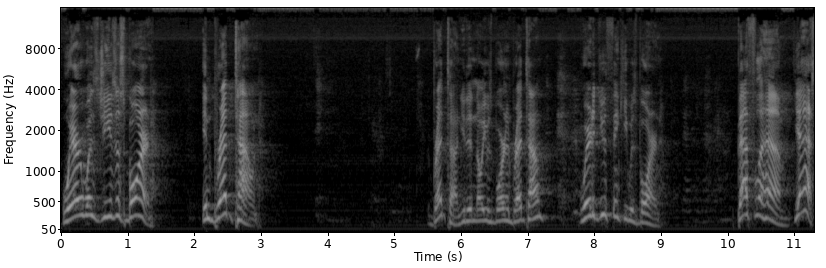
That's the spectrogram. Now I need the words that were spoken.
Where was Jesus born? In Breadtown. Breadtown. You didn't know he was born in Breadtown? Where did you think he was born? Bethlehem. Bethlehem. Yes.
